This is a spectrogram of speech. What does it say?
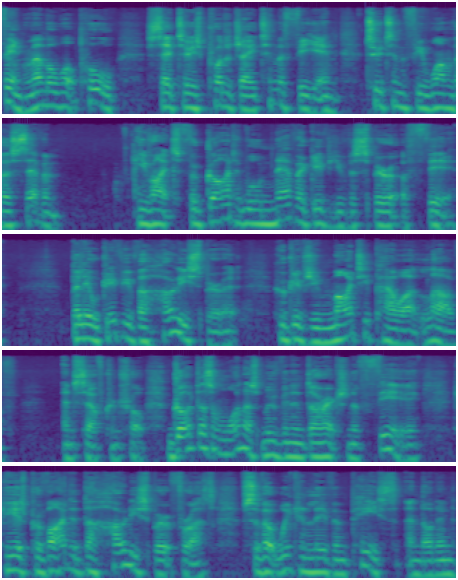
thing. Remember what Paul said to his protege Timothy in 2 Timothy 1, verse 7. He writes, For God will never give you the spirit of fear, but He'll give you the Holy Spirit who gives you mighty power, love, and self control. God doesn't want us moving in direction of fear. He has provided the Holy Spirit for us so that we can live in peace and not in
